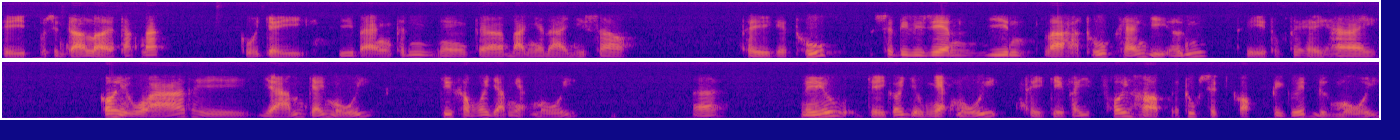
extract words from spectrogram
thì tôi xin trả lời thắc mắc của chị với bạn thính ờ, bạn nghe đài như sau. Thì cái thuốc cetirizine là thuốc kháng dị ứng thì thuộc thế hệ 2 có hiệu quả thì giảm chảy mũi, chứ không có giảm ngạt mũi. Đó. Nếu chị có dùng ngạt mũi thì chị phải phối hợp với thuốc xịt corticoid đường mũi.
